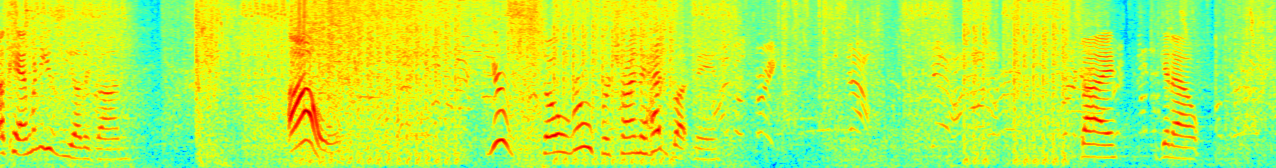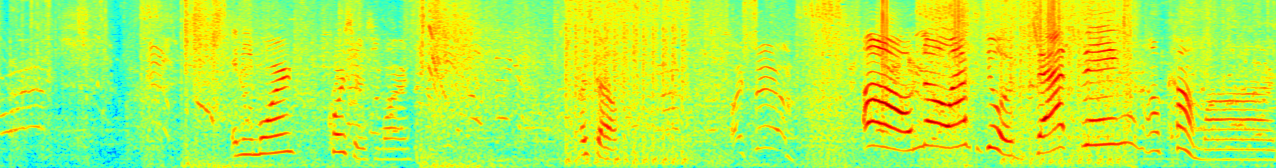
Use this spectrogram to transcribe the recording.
Okay, I'm gonna use the other gun. Oh! You're so rude for trying to headbutt me. Bye. Get out. Any more? Of course there's more. Let's go. I see him! Oh no, I have to do a that thing? Oh come on.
